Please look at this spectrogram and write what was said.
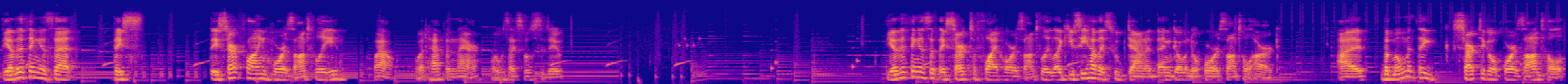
The other thing is that they they start flying horizontally. Wow, what happened there? What was I supposed to do? The other thing is that they start to fly horizontally. Like, you see how they swoop down and then go into a horizontal arc. Uh, the moment they start to go horizontal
